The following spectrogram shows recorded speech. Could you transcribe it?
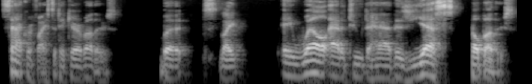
sacrifice to take care of others. But like a well attitude to have is yes, help others.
